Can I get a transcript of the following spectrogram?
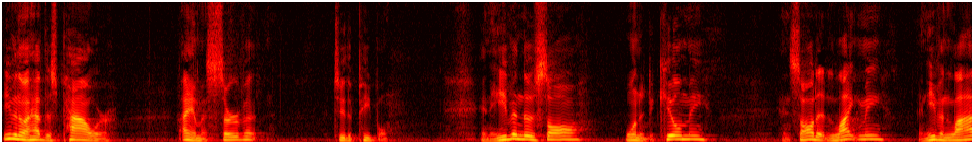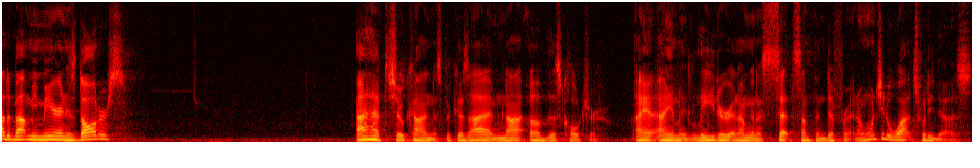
Even though I have this power, I am a servant to the people. And even though Saul wanted to kill me, and Saul didn't like me, and even lied about me marrying his daughters, I have to show kindness because I am not of this culture. I, I am a leader and I'm going to set something different. And I want you to watch what he does.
